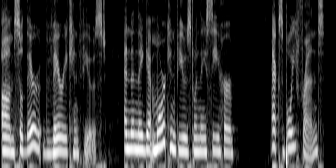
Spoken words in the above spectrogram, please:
Um, so they're very confused. And then they get more confused when they see her ex boyfriend.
